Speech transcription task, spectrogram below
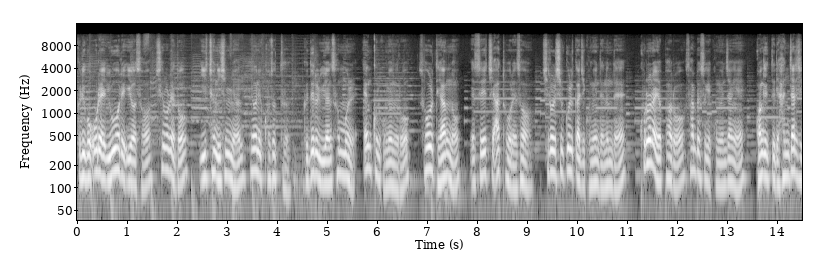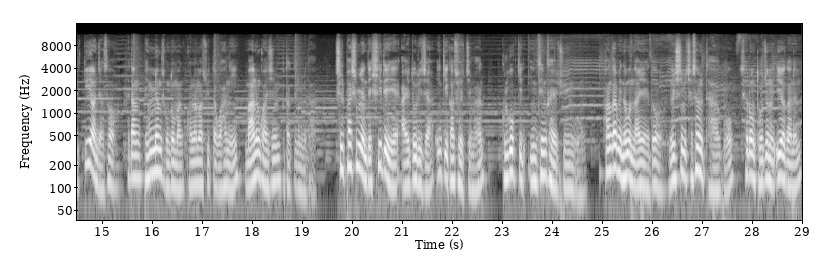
그리고 올해 6월에 이어서 7월에도 2020년 혜연이 콘서트 그대를 위한 선물 앵콜 공연으로 서울 대학로 SH 아트홀에서 7월 19일까지 공연되는데 코로나 여파로 300석의 공연장에 관객들이 한 자리씩 뛰어앉아서 해당 100명 정도만 관람할 수 있다고 하니 많은 관심 부탁드립니다. 7, 80년대 시대의 아이돌이자 인기 가수였지만 굴곡진 인생사의 주인공 환갑이 넘은 나이에도 열심히 최선을 다하고 새로운 도전을 이어가는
